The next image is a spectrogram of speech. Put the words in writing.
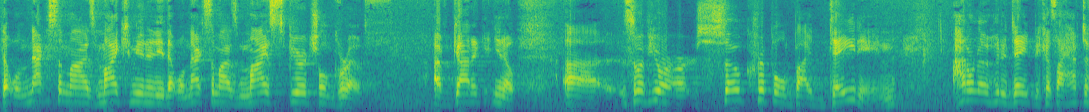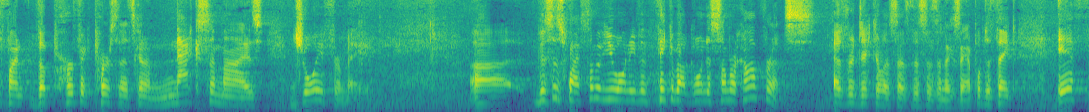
that will maximize my community, that will maximize my spiritual growth? I've got to, you know, uh, some of you are, so crippled by dating. I don't know who to date because I have to find the perfect person that's going to maximize joy for me. Uh, this is why some of you won't even think about going to summer conference as ridiculous as this is an example, to think if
